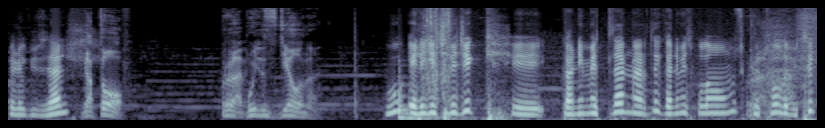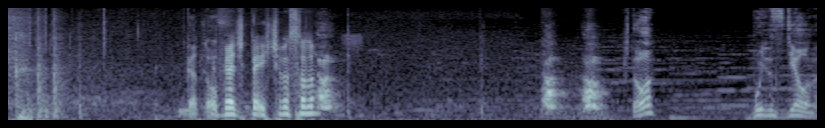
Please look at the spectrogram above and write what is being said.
Şöyle güzel. Готов. Правильно. Будет сделано. Bu ele geçirecek e, ganimetler nerede? Ganimet bulamamamız kötü oldu bir tık. Готов. Birazcık da işçi basalım. Что? Будет сделано.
